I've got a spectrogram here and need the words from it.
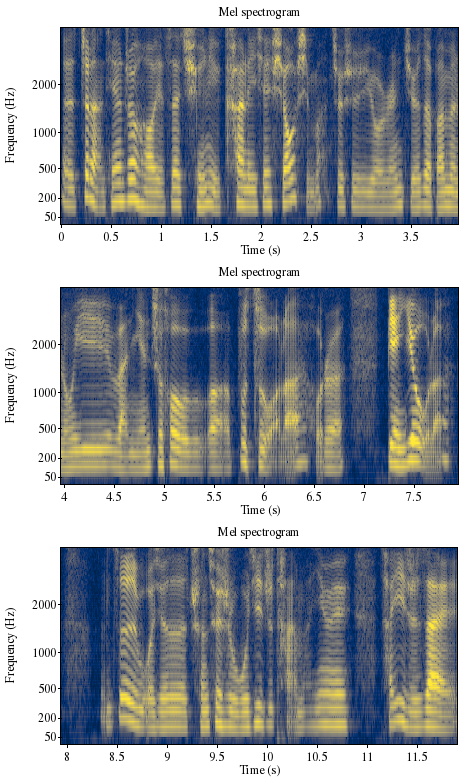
呃，这两天正好也在群里看了一些消息嘛，就是有人觉得坂本龙一晚年之后，呃，不左了或者变右了，这我觉得纯粹是无稽之谈嘛，因为他一直在，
